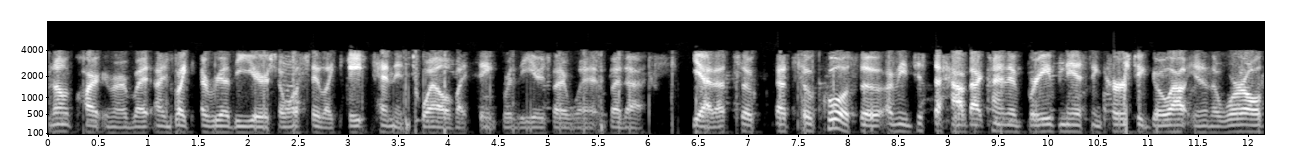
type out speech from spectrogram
don't quite remember, but I like every other year. So I'll say like eight, ten, and twelve. I think were the years I went. But uh yeah, that's so that's so cool. So I mean, just to have that kind of braveness and courage to go out into the world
